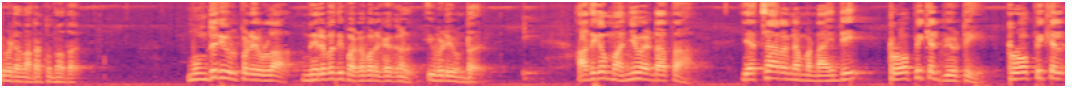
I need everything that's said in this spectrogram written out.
ഇവിടെ നടക്കുന്നത് മുന്തിരി ഉൾപ്പെടെയുള്ള നിരവധി പഴവർഗങ്ങൾ ഇവിടെയുണ്ട്. അധികം മഞ്ഞു വേണ്ടാത്ത H R N M ninety tropical beauty tropical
